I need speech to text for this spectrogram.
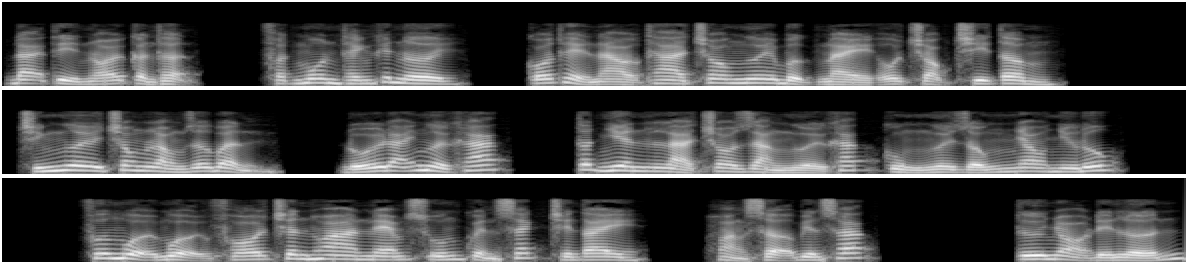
Đại tỷ nói cẩn thận, Phật môn thánh khiết nơi, có thể nào tha cho ngươi bực này ô trọc chi tâm. Chính ngươi trong lòng dơ bẩn, đối đãi người khác, tất nhiên là cho rằng người khác cùng ngươi giống nhau như lúc. Phương muội muội phó chân hoa ném xuống quyển sách trên tay, hoảng sợ biến sắc. Từ nhỏ đến lớn,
